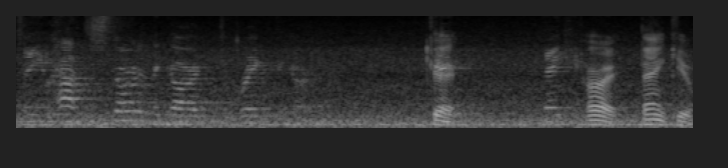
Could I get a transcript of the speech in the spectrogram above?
so you have to start in the guard to break the guard. Okay. Thank you. All right. Thank you.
